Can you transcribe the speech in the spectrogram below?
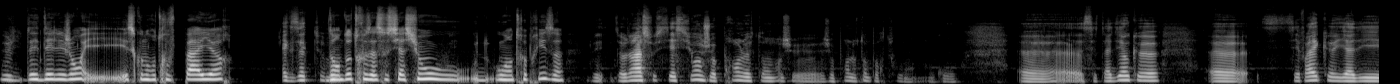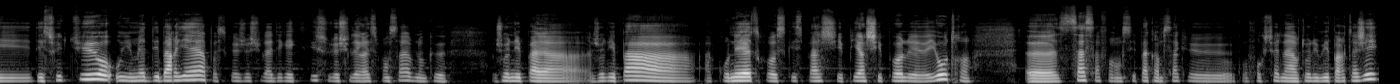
d'aider les gens. Et est-ce qu'on ne retrouve pas ailleurs? Exactement. Dans d'autres associations ou, entreprises? Dans l'association, je prends le temps. Je, je prends le temps pour tout, en gros. Euh, C'est-à-dire que euh, c'est vrai qu'il y a des, des structures où ils mettent des barrières parce que je suis la directrice ou je suis les responsables. Donc, euh, je n'ai pas, je n'ai pas à, connaître ce qui se passe chez Pierre, chez Paul et autres. Ça, ça c'est pas comme ça que qu'on fonctionne à autonomie partagée.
